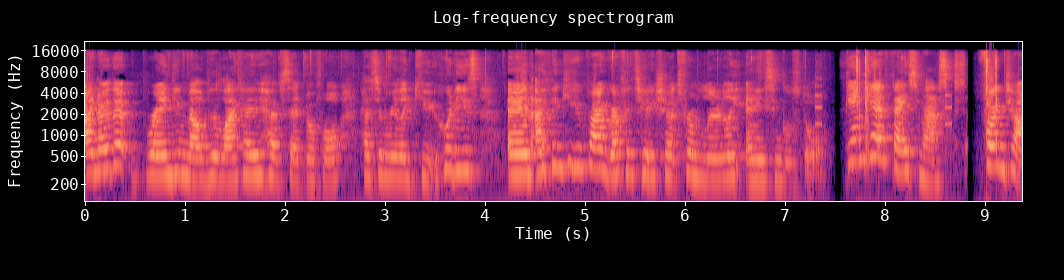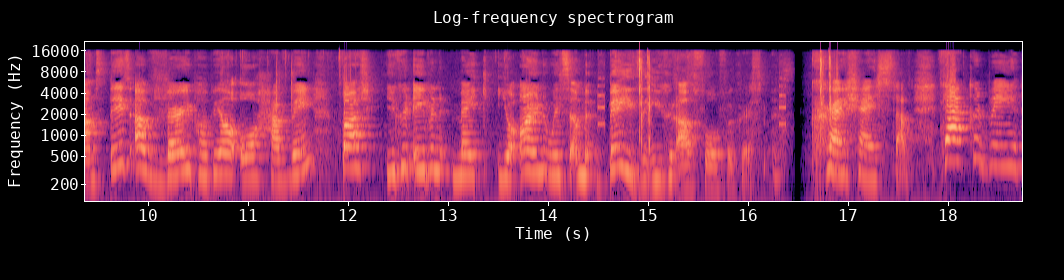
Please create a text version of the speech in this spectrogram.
I know that Brandy Melville, like I have said before, has some really cute hoodies, and I think you can find graphic t-shirts from literally any single store. Skincare face masks. Phone charms. These are very popular or have been, but you could even make your own with some beads that you could ask for for Christmas. Crochet stuff. That could be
